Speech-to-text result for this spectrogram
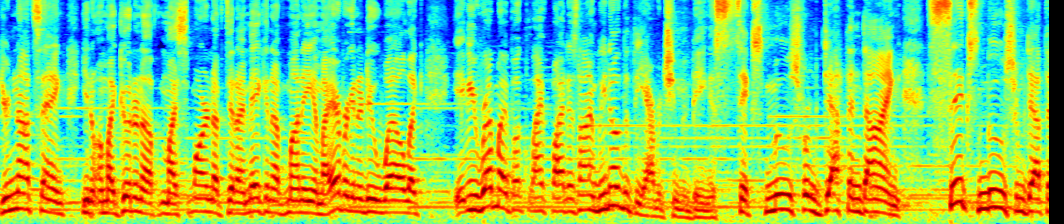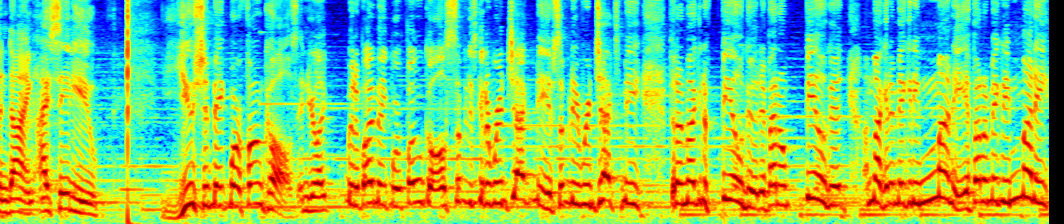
You're not saying, you know, am I good enough? Am I smart enough? Did I make enough money? Am I ever going to do well? Like, if you read my book, Life by Design, we know that the average human being is six moves from death and dying. Six moves from death and dying. I say to you, you should make more phone calls. And you're like, but if I make more phone calls, somebody's gonna reject me. If somebody rejects me, then I'm not gonna feel good. If I don't feel good, I'm not gonna make any money. If I don't make any money,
